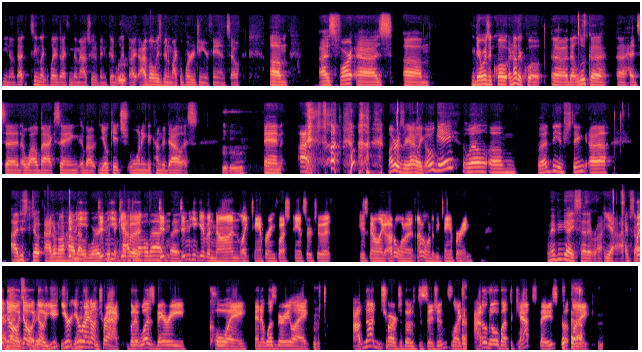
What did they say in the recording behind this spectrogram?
you know, that seemed like a player that I think the Mavs would have been good with. I, have always been a Michael Porter Jr. fan. So, um, as far as um, there was a quote, another quote uh, that Luka uh, had said a while back, saying about Jokic wanting to come to Dallas, mm-hmm. and I thought my first reaction like, okay, well, um, that'd be interesting. Uh, I just don't. I don't know how didn't that he, would work didn't with he the give cap a, and all that. Didn't but... Didn't he give a non like tampering question answer to it? He's kind of like, I don't want to. I don't want to be tampering. Maybe I said it wrong. Yeah, I'm sorry. But no, no, no. You you're you're right on track. But it was very coy, and it was very like. I'm not in charge of those decisions. Like, I don't know about the cap space, but like,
